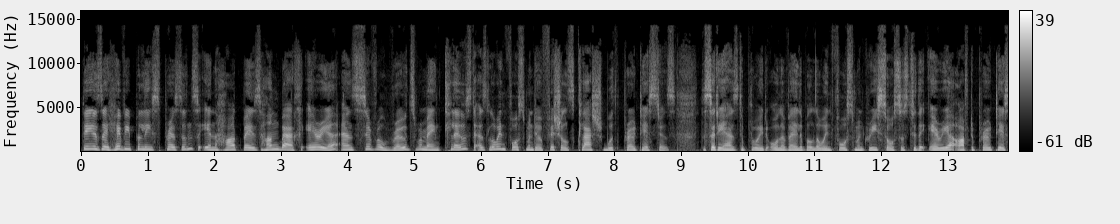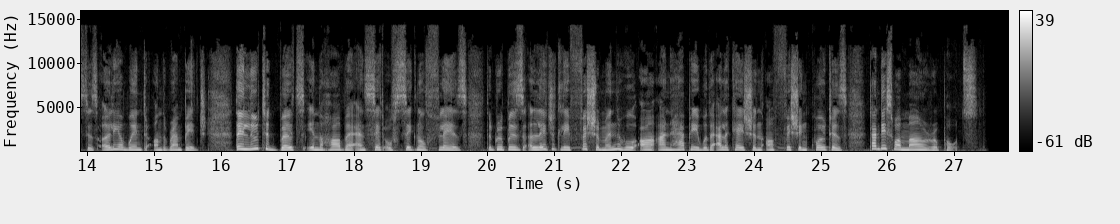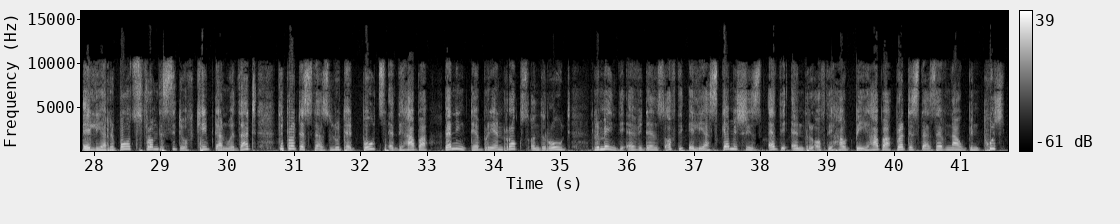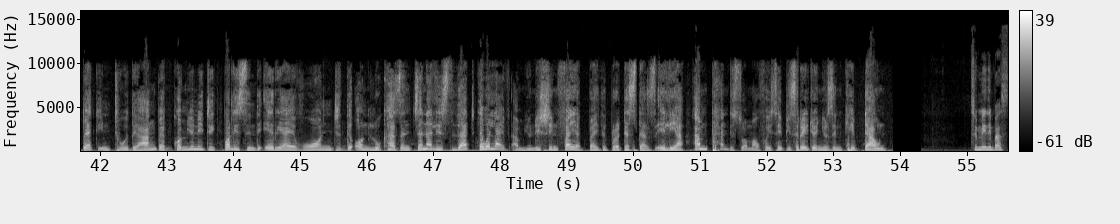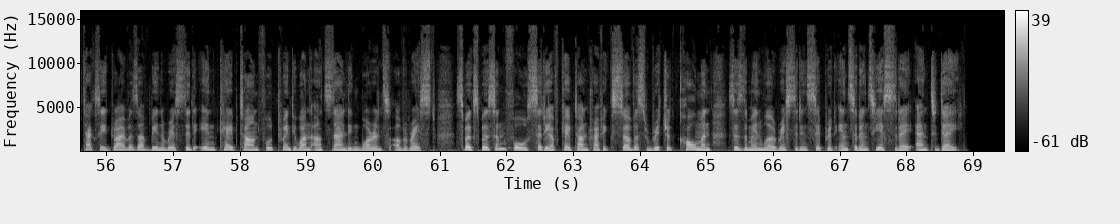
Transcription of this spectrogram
There is a heavy police presence in Hout Bay's Hangberg area and several roads remain closed as law enforcement officials clash with protesters. The city has deployed all available law enforcement resources to the area after protesters earlier went on the rampage. They looted boats in the harbour and set off signal flares. The group is allegedly fishermen who are unhappy with the allocation of fishing quotas. Tandiswa Mao reports. Earlier reports from the city of Cape Town were that the protesters looted boats at the harbour, burning debris and rocks on the road remain the evidence of the earlier skirmishes at the entry of the Hout Bay harbour. Protesters have now been pushed back into the Hangberg community. Police in the area have warned the onlookers and journalists that there were live ammunition fired by the protesters earlier. I'm Tandiswa Mao for Radio News in Cape Town. Two minibus taxi drivers have been arrested in Cape Town for 21 outstanding warrants of arrest. Spokesperson for City of Cape Town Traffic Service, Richard Coleman, says the men were arrested in separate incidents yesterday and today.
